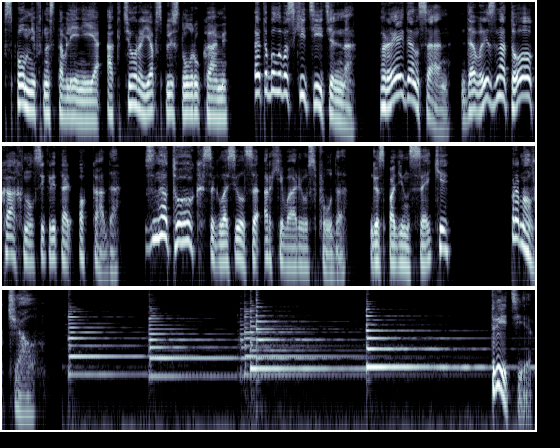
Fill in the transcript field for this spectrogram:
Вспомнив наставление актера, я всплеснул руками. «Это было восхитительно!» «Рейден-сан, да вы знаток!» — ахнул секретарь Окада. «Знаток!» — согласился архивариус Фуда. Господин Секи промолчал. Третье.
